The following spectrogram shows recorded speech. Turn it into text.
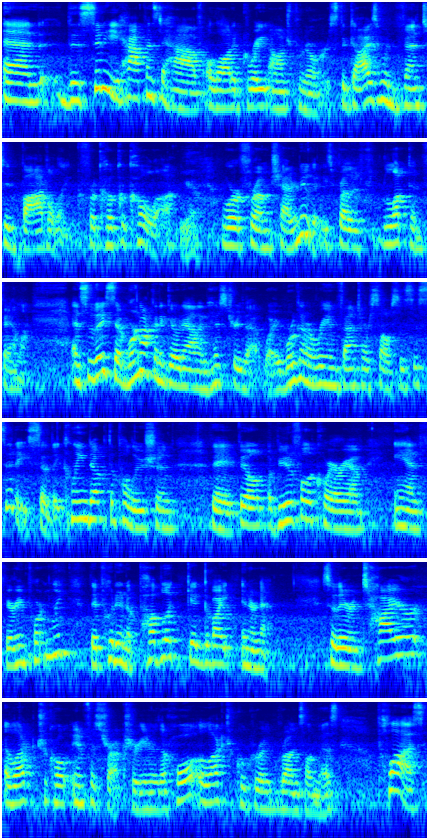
And the city happens to have a lot of great entrepreneurs. The guys who invented bottling for Coca Cola Yeah. were from Chattanooga, these brothers, Lupton family. And so they said, we're not going to go down in history that way. We're going to reinvent ourselves as a city. So they cleaned up the pollution, they built a beautiful aquarium, and very importantly, they put in a public gigabyte internet. So their entire electrical infrastructure, you know, their whole electrical grid runs on this. Plus,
